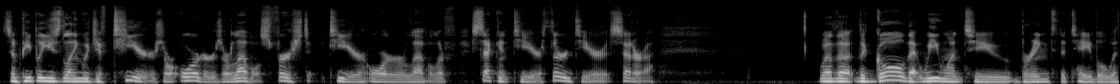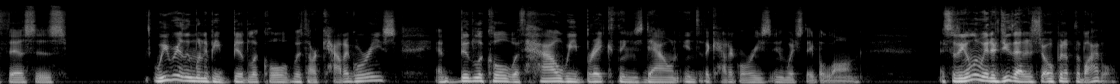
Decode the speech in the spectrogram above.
Some people use the language of tiers or orders or levels, first tier, order, or level, or second tier, third tier, etc. Well, the, the goal that we want to bring to the table with this is we really want to be biblical with our categories and biblical with how we break things down into the categories in which they belong. And so the only way to do that is to open up the Bible.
